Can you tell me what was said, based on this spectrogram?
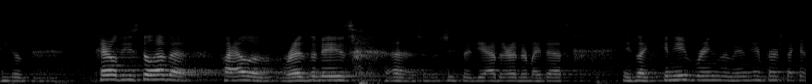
he goes, Carol, do you still have that pile of resumes? Uh, she said, Yeah, they're under my desk. And he's like, Can you bring them in here for a second?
